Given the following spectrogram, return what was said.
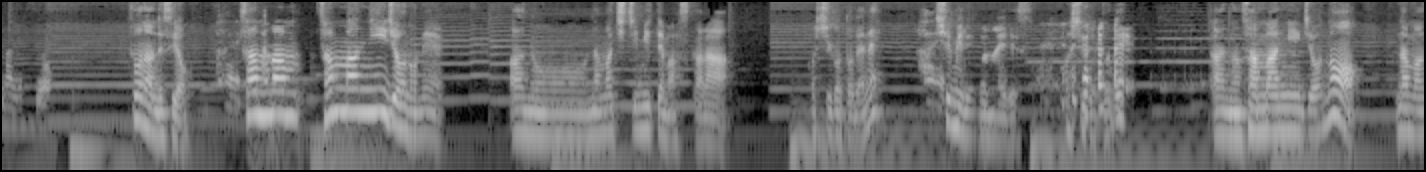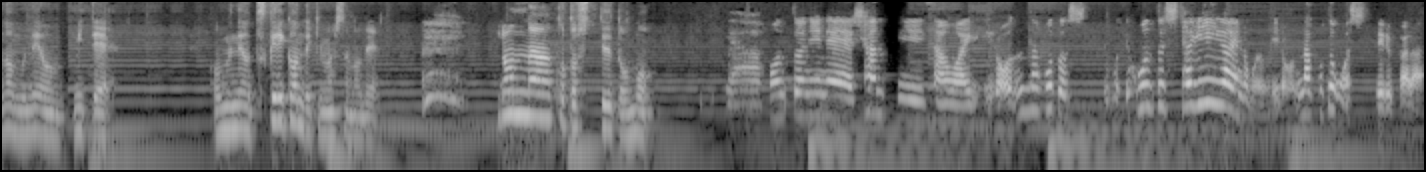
なんですよ。そうなんですよ。はい。3万、三万人以上のね、あのー生乳見てますから、お仕事でね、はい、趣味ではないです。お仕事で、あの、3万人以上の生の胸を見て、お胸を作り込んできましたので、いろんなこと知ってると思う。本当にね、シャンティさんはいろんなこと知って、本当下着以外のいろんなことも知ってるから、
